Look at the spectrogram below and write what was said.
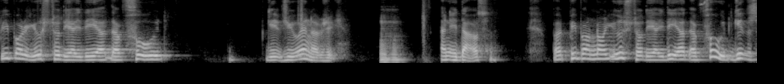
People are used to the idea that food gives you energy, mm-hmm. and it does. But people are not used to the idea that food gives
